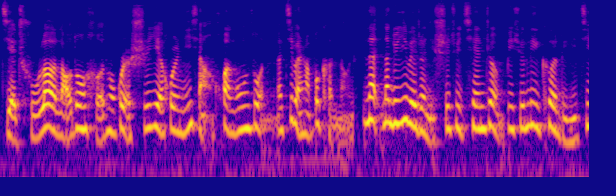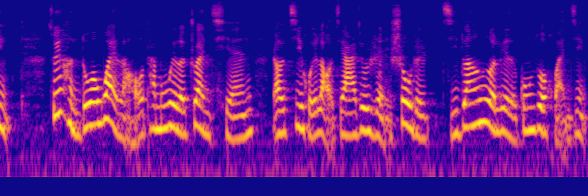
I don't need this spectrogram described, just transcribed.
解除了劳动合同或者失业，或者你想换工作，那基本上不可能。那那就意味着你失去签证，必须立刻离境。所以很多外劳他们为了赚钱，然后寄回老家，就忍受着极端恶劣的工作环境。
